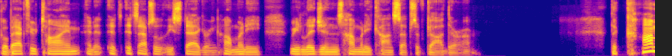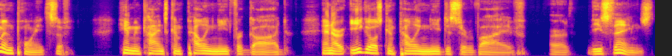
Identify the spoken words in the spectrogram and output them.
Go back through time and it, it, it's absolutely staggering how many religions how many concepts of god there are. The common points of humankind's compelling need for god and our ego's compelling need to survive are these things.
